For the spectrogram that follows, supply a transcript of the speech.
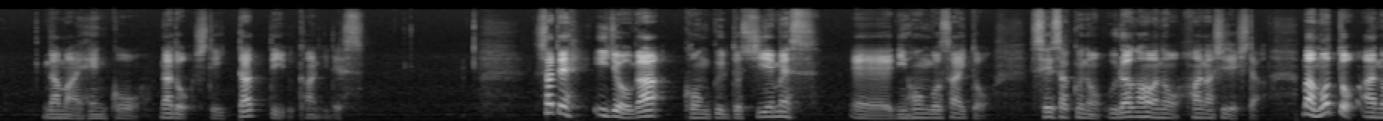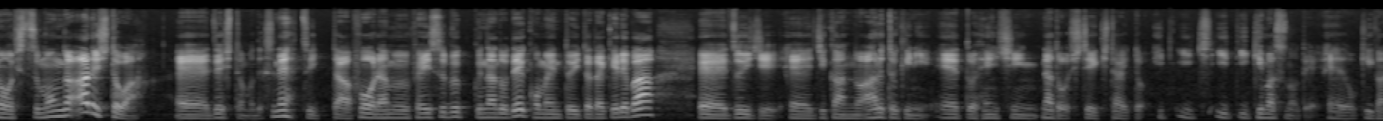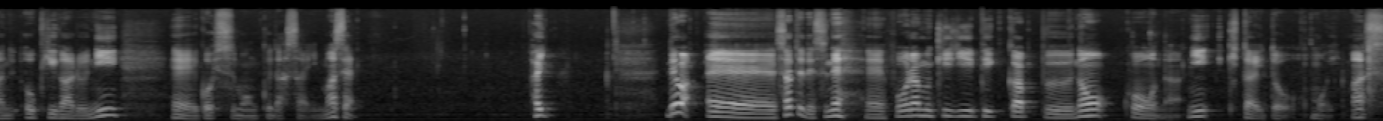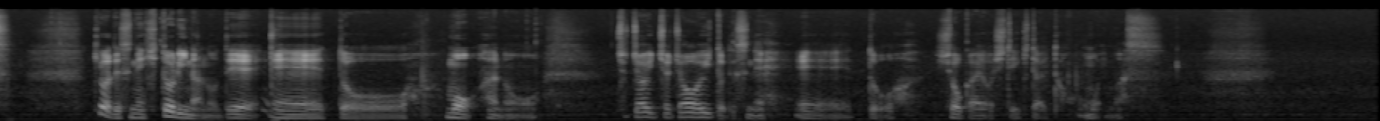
名前変更などしていったっていう感じです。さて以上がコンクリート CMS、えー、日本語サイト制作の裏側の話でした。まあ、もっとあの質問がある人は、えー、ぜひともですね、Twitter、フォーラム、Facebook などでコメントいただければ、えー、随時、えー、時間のある時に、えーと、返信などしていきたいといきますので、えー、お気軽お気軽に、えー、ご質問くださいませ。はい。では、えー、さてですね、えフォーラム記事ピックアップのコーナーに行きたいと思います。今日はですね、1人なので、えっ、と、もう、あの、ちょちょいちょちょいとですね、えっ、と、紹介をしていきたいと思います。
